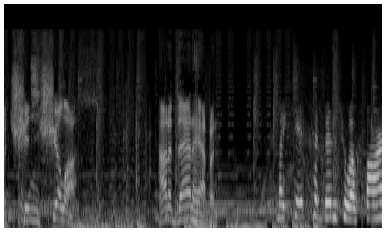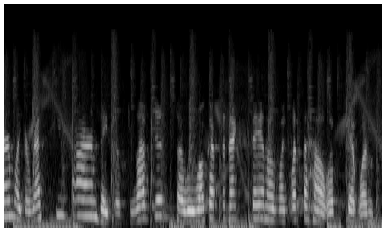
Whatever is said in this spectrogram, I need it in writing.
A chinchilla. How did that happen? My kids had been to a farm, like a rescue farm. They just loved it. So we woke up the next day, and I was like, "What the hell? Let's get one."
